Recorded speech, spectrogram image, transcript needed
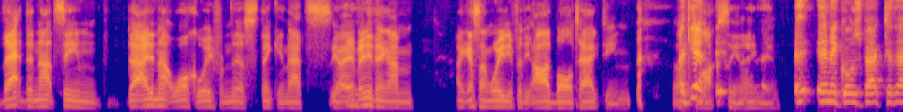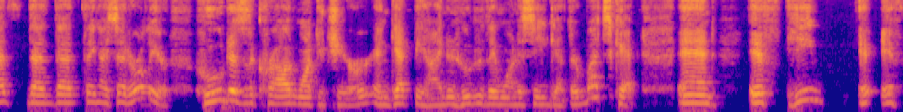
that did not seem. I did not walk away from this thinking that's. You know, if mm-hmm. anything, I'm. I guess I'm waiting for the oddball tag team. Again, and, and it goes back to that that that thing I said earlier. Who does the crowd want to cheer and get behind, and who do they want to see get their butts kicked? And if he if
